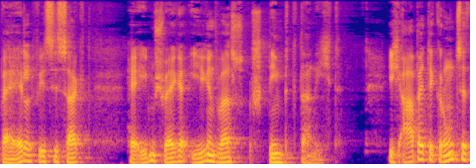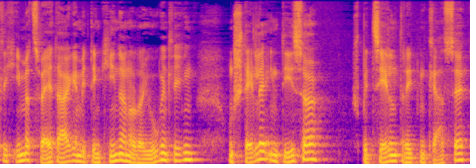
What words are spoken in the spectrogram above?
weil, wie sie sagt, Herr Ebenschweiger, irgendwas stimmt da nicht. Ich arbeite grundsätzlich immer zwei Tage mit den Kindern oder Jugendlichen und stelle in dieser speziellen dritten Klasse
